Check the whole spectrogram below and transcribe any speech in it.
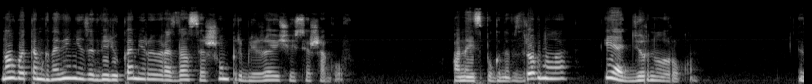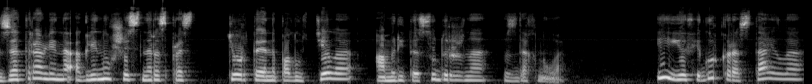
но в это мгновение за дверью камеры раздался шум приближающихся шагов. Она испуганно вздрогнула и отдернула руку. Затравленно оглянувшись на распростертое на полу тело, Амрита судорожно вздохнула. И ее фигурка растаяла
